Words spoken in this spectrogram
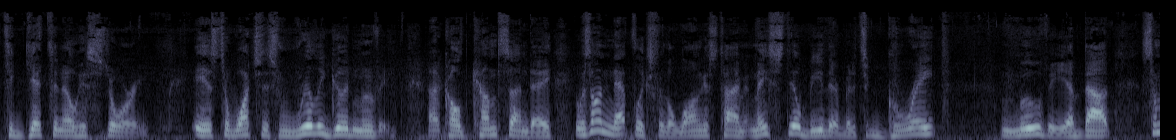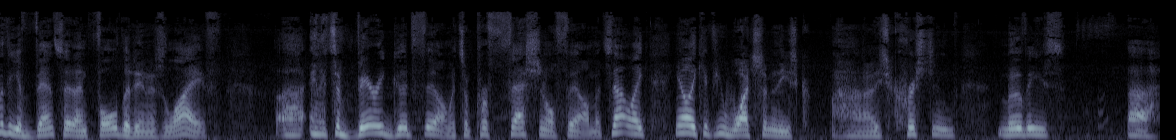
to get to know his story is to watch this really good movie uh, called Come Sunday. It was on Netflix for the longest time. It may still be there, but it's a great movie about some of the events that unfolded in his life. Uh, and it's a very good film. It's a professional film. It's not like you know, like if you watch some of these uh, these Christian movies. Uh,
